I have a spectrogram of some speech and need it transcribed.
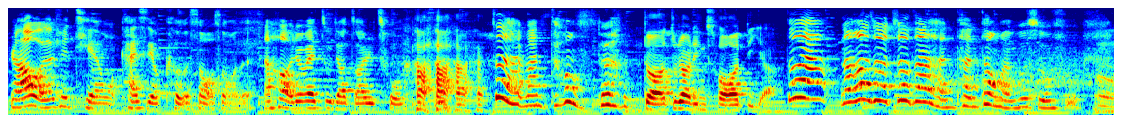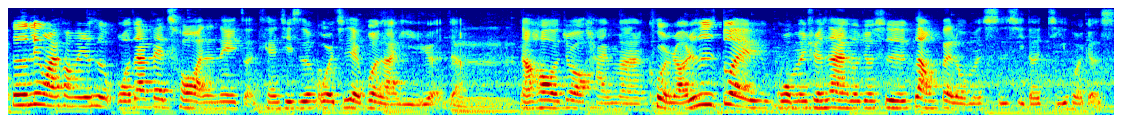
然后我就去填，我开始有咳嗽什么的，然后我就被助教抓去搓鼻子，这还蛮痛的。对啊，助教铃戳到底啊。对啊然后就就真的很很痛，很不舒服。嗯就是另外一方面，就是我在被抽完的那一整天，其实我其实也不能来医院这样。嗯，然后就还蛮困扰，就是对我们学生来说，就是浪费了我们实习的机会跟时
